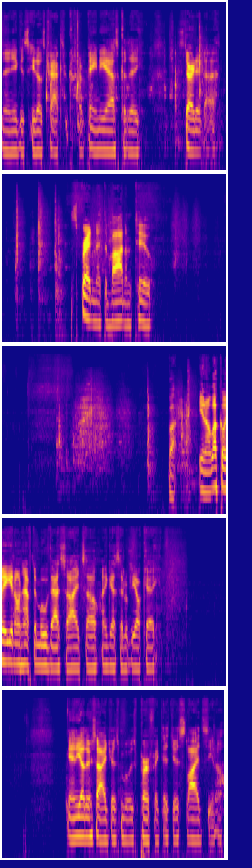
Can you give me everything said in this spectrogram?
And you can see those tracks are kind of pain in the ass because they started uh, spreading at the bottom too. But, you know, luckily you don't have to move that side, so I guess it'll be okay and the other side just moves perfect. It just slides, you know.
